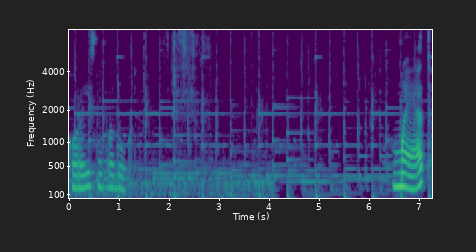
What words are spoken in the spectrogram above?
Корисний продукт. Мед.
